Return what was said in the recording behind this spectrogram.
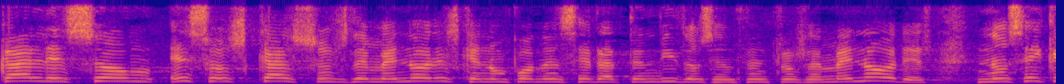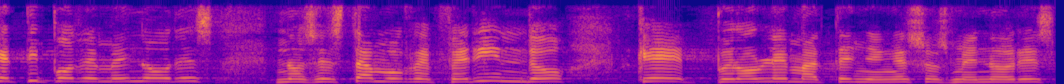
cales son esos casos de menores que non poden ser atendidos en centros de menores. Non sei que tipo de menores nos estamos referindo, que problema teñen esos menores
